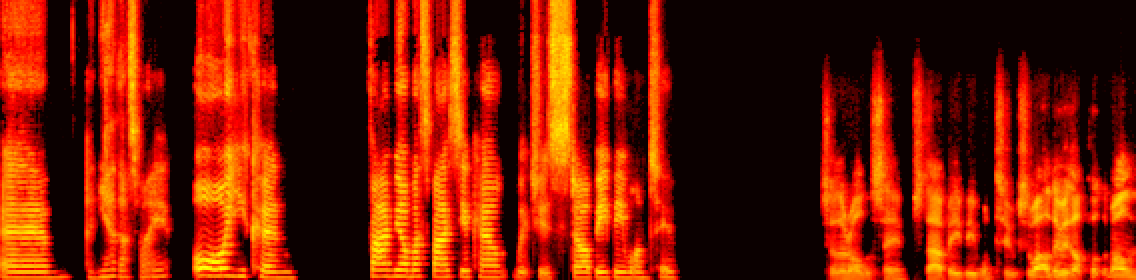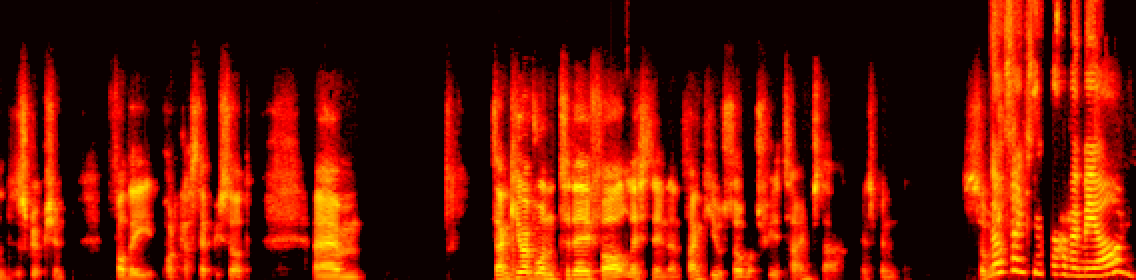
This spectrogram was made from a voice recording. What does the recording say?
Um, and yeah, that's my it. Or you can find me on my spicy account, which is Star BB one two. So they're all the same, Star BB one two. So what I'll do is I'll put them all in the description for the podcast episode. Um, thank you everyone today for listening, and thank you so much for your time, Star. It's been so much. No, thank you for having me on.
